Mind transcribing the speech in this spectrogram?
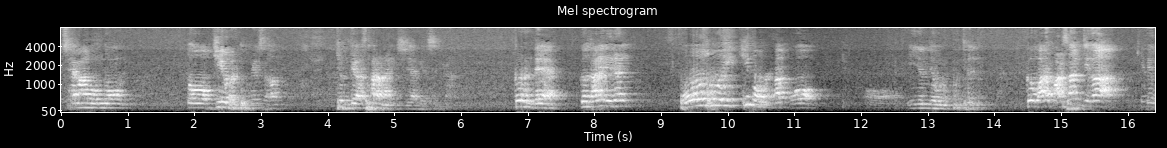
새마을운동 또 기업을 통해서 경제가 살아나기 시작했습니다. 그런데 그 달리는 보수의 기본을 갖고 어, 이념적으로 붙은 그 발상지가 대구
